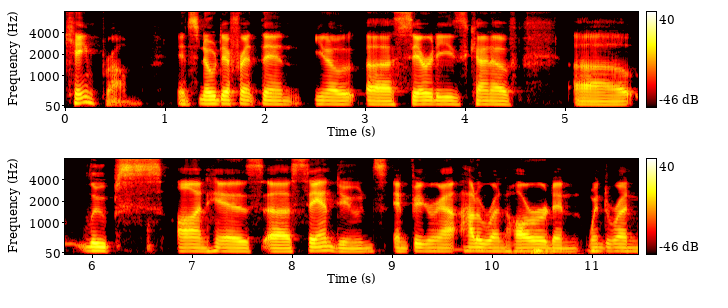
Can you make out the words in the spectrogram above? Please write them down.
came from. It's no different than you know uh Cerutty's kind of uh, loops on his uh, sand dunes and figuring out how to run hard and when to run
